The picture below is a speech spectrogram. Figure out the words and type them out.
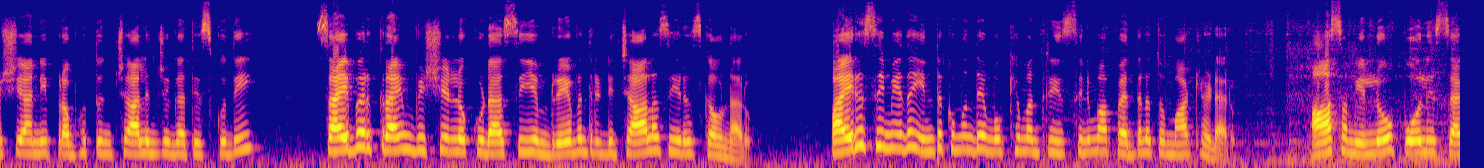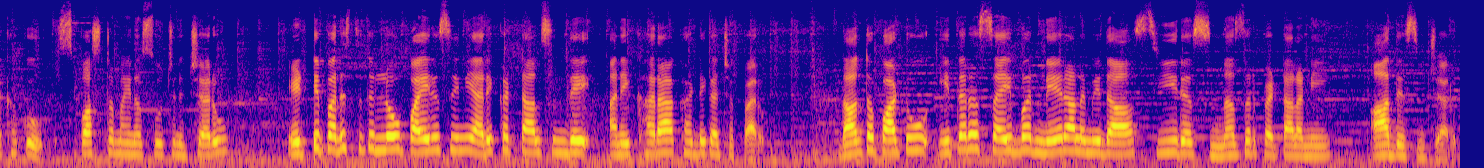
విషయాన్ని ప్రభుత్వం ఛాలెంజింగ్గా తీసుకుంది. సైబర్ క్రైమ్ విషయంలో కూడా సీఎం రేవంత్ రెడ్డి చాలా సీరియస్గా ఉన్నారు. పైరసీ మీద ఇంతకు ముందే ముఖ్యమంత్రి సినిమా పెద్దలతో మాట్లాడారు. ఆ సమయంలో పోలీస్ శాఖకు స్పష్టమైన సూచనిచ్చారు ఎట్టి పరిస్థితుల్లో పైరసీని అరికట్టాల్సిందే అని ఖరాఖండిగా చెప్పారు. దాంతోపాటు ఇతర సైబర్ నేరాల మీద సీరియస్ నజర్ పెట్టాలని ఆదేశించారు.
